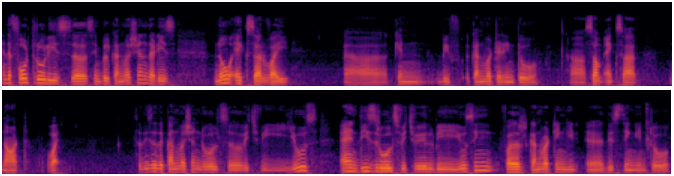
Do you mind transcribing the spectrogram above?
And the fourth rule is simple conversion that is no x or y can be converted into some or not Y. So these are the conversion rules uh, which we use and these rules which we will be using for converting uh, this thing into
